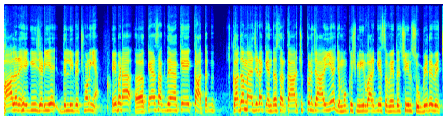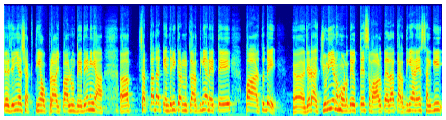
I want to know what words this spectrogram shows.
ਹਾਲ ਰਹੇਗੀ ਜਿਹੜੀ ਇਹ ਦਿੱਲੀ ਵਿੱਚ ਹੋਣੀਆਂ। ਇਹ ਬੜਾ ਕਹਿ ਸਕਦੇ ਹਾਂ ਕਿ ਘਾਤਕ ਕਦਮ ਹੈ ਜਿਹੜਾ ਕੇਂਦਰ ਸਰਕਾਰ ਚੁੱਕਣ ਜਾ ਰਹੀ ਹੈ। ਜੰਮੂ ਕਸ਼ਮੀਰ ਵਰਗੇ ਸੰਵੇਦਨਸ਼ੀਲ ਸੂਬੇ ਦੇ ਵਿੱਚ ਅਜਿਹੀਆਂ ਸ਼ਕਤੀਆਂ ਉਪ ਰਾਜਪਾਲ ਨੂੰ ਦੇ ਦੇਣੀਆਂ ਸੱਤਾ ਦਾ ਕੇਂਦਰੀਕਰਨ ਕਰਦੀਆਂ ਨੇ ਤੇ ਭਾਰਤ ਦੇ ਜਿਹੜਾ ਯੂਨੀਅਨ ਹੋਣ ਦੇ ਉੱਤੇ ਸਵਾਲ ਪੈਦਾ ਕਰਦੀਆਂ ਨੇ, ਸੰਘੀ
